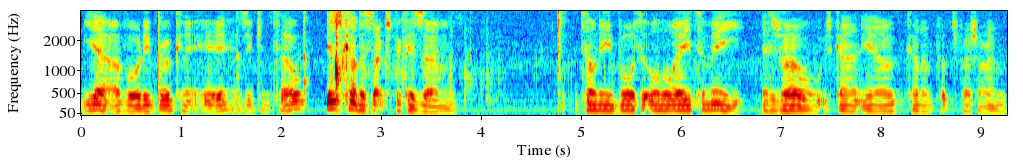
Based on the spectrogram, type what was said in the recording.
yeah, I've already broken it here, as you can tell. It just kind of sucks because um, Tony brought it all the way to me as well, which kind of, you know, kind of puts pressure on him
